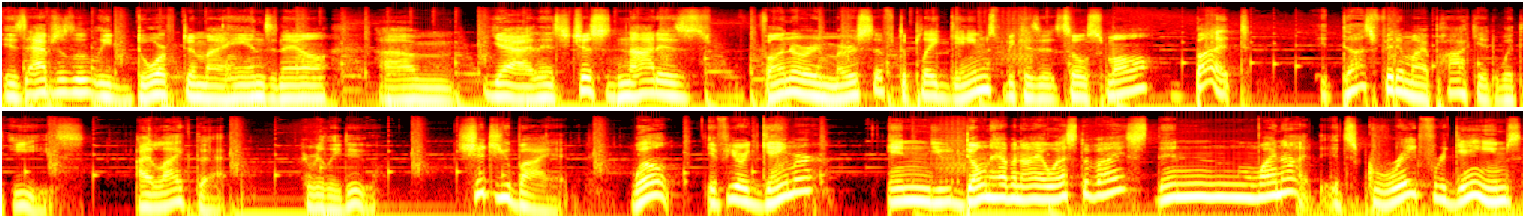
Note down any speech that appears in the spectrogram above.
is absolutely dwarfed in my hands now. Um, yeah, and it's just not as fun or immersive to play games because it's so small, but it does fit in my pocket with ease. I like that. I really do. Should you buy it? Well, if you're a gamer, and you don't have an iOS device, then why not? It's great for games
